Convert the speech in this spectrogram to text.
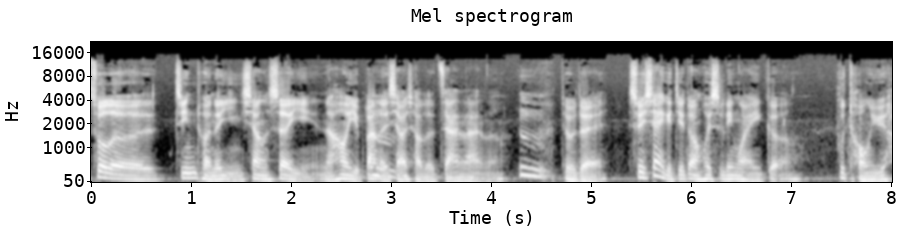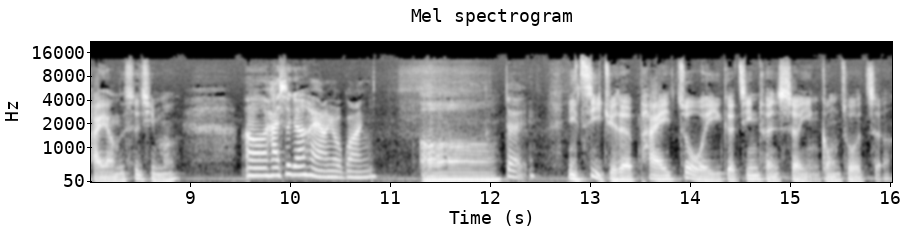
做了鲸豚的影像摄影，然后也办了小小的展览了，嗯，对不对？所以下一个阶段会是另外一个不同于海洋的事情吗？嗯、呃，还是跟海洋有关。哦，对，你自己觉得拍作为一个鲸豚摄影工作者，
